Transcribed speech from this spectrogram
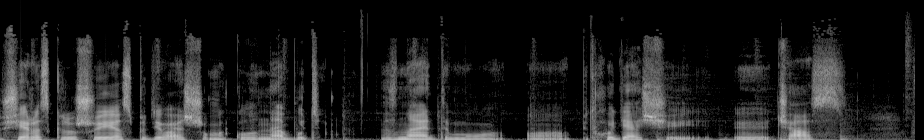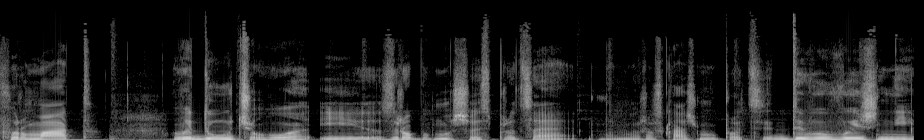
ще раз кажу, що я сподіваюся, що ми коли-небудь знайдемо підходящий е, час, формат ведучого і зробимо щось про це. Ми розкажемо про ці дивовижні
